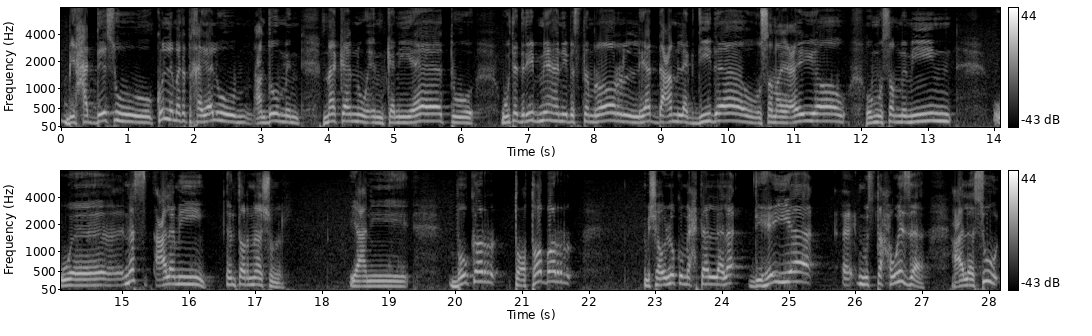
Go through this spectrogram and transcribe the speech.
بيحدثوا كل ما تتخيلوا عندهم من مكن وإمكانيات و... وتدريب مهني باستمرار اليد عاملة جديدة وصنايعية. ومصممين وناس عالميين انترناشونال يعني Böker تعتبر مش هقول لكم محتله لا دي هي مستحوذة على سوق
